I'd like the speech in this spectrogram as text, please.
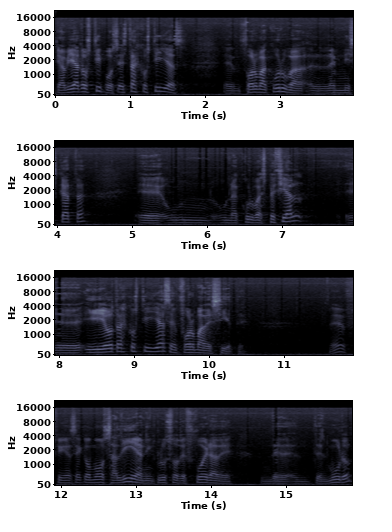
que había dos tipos. Estas costillas en forma curva, lemniscata, eh, una curva especial, eh, y otras costillas en forma de siete. ¿eh? Fíjense cómo salían incluso de fuera del muro.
